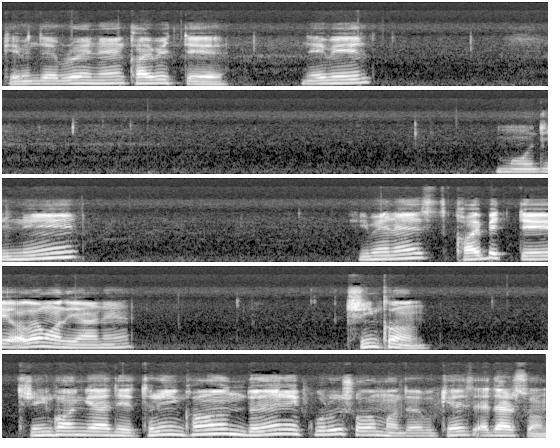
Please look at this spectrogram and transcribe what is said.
Kevin De Bruyne kaybetti. Neville. Modini. Jimenez kaybetti. Alamadı yani. Trincon. Trincon geldi. Trincon dönerek vuruş olmadı. Bu kez Ederson.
